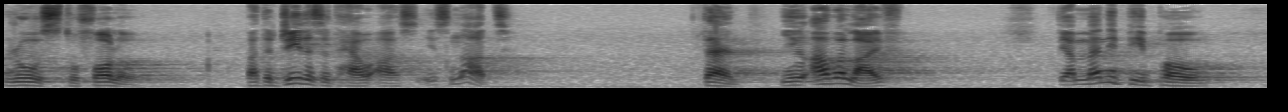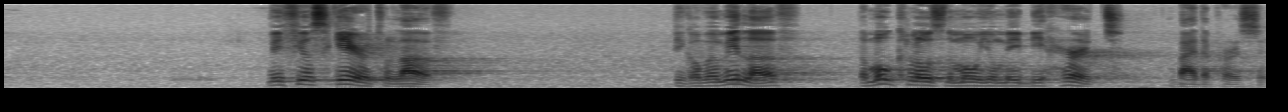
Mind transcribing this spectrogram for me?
rules to follow. But Jesus tell us it's not. Then, in our life, there are many people we feel scared to love. Because when we love, the more close, the more you may be hurt by the person.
